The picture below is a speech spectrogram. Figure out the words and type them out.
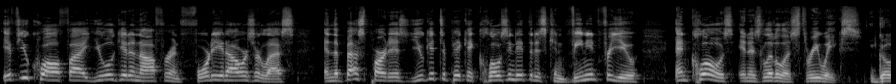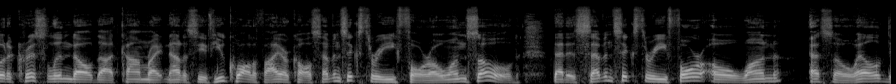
If you qualify, you will get an offer in 48 hours or less, and the best part is you get to pick a closing date that is convenient for you and close in as little as three weeks. Go to chrislindahl.com right now to see if you qualify or call 763 401 SOLD. That is 763 401 SOLD.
